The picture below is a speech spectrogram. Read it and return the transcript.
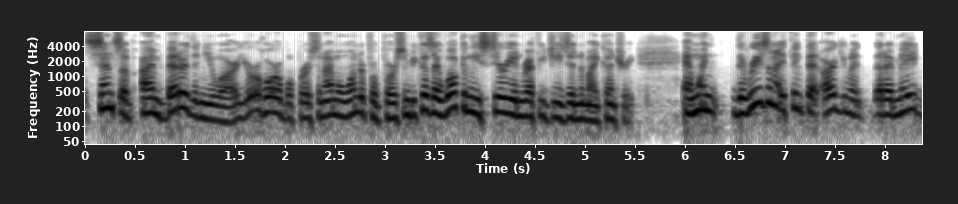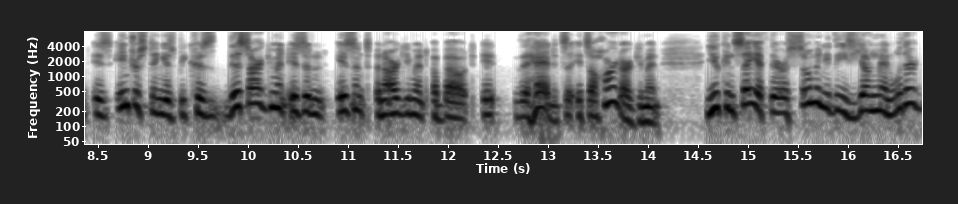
sense of I'm better than you are. You're a horrible person. I'm a wonderful person because I welcome these Syrian refugees into my country. And when the reason I think that argument that I made is interesting is because this argument isn't isn't an argument about it, the head. It's a, it's a hard argument you can say if there are so many of these young men, well, they're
